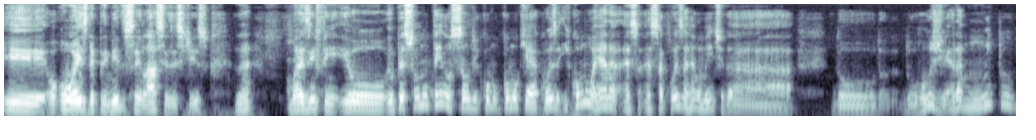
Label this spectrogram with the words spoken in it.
e, ou ex-deprimidos, sei lá se existe isso, né? Mas enfim, e o, e o pessoal não tem noção de como, como que é a coisa e como era essa, essa coisa realmente da do, do, do Ruge era muito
